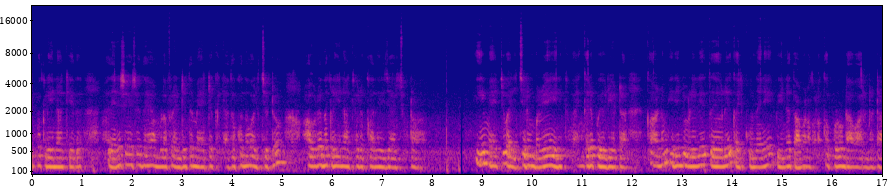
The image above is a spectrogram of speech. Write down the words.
ഇപ്പോൾ ക്ലീൻ ആക്കിയത്. അതിന് ശേഷം ഇത് നമ്മളെ ഫ്രണ്ടിലത്തെ മാറ്റൊക്കെ ഇല്ല അതൊക്കെ ഒന്ന് വലിച്ചിട്ട് അവിടെ ഒന്ന് ക്ലീൻ ആക്കി എടുക്കാമെന്ന് വിചാരിച്ചു കേട്ടോ ഈ മാറ്റ് വലിച്ചിടുമ്പോഴേ എനിക്ക് ഭയങ്കര പേടിയാട്ടോ കാരണം ഇതിന്റെ ഉള്ളിൽ തേൾ കരിക്കുന്നതിന് പിന്നെ തവളകളൊക്കെ എപ്പോഴും ഉണ്ടാവാറുണ്ട് കേട്ടോ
